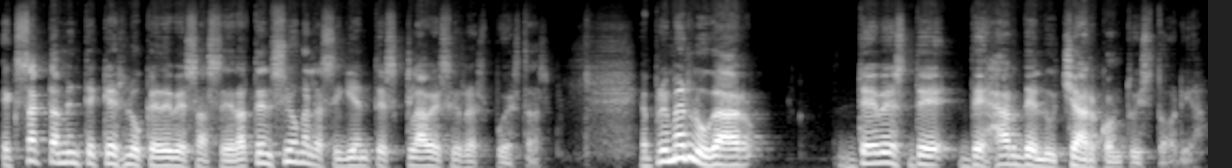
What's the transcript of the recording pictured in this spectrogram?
Exactamente qué es lo que debes hacer. Atención a las siguientes claves y respuestas. En primer lugar, debes de dejar de luchar con tu historia.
